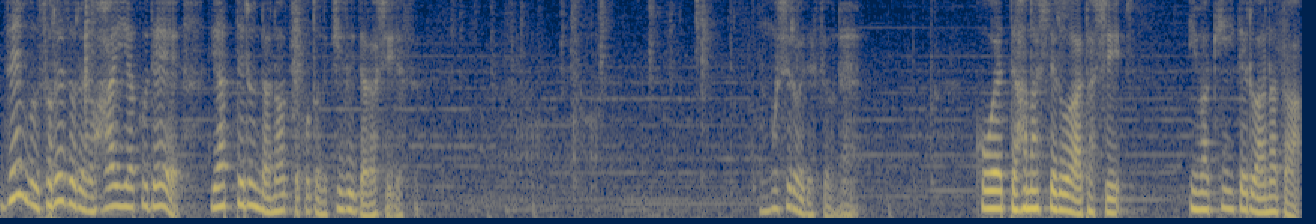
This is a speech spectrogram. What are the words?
全部それぞれの配役でやってるんだなってことに気づいたらしいです。面白いですよね。こうやって話してる私今聞いてるあなた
